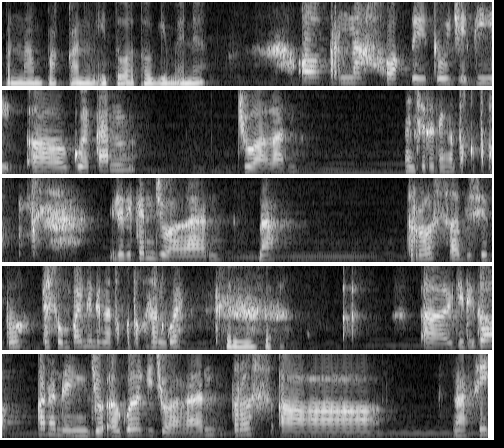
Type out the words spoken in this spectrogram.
penampakan itu atau gimana? oh pernah waktu itu. Jadi eh, gue kan jualan. Anjir ada yang ngetok-ngetok. Jadi kan jualan. Nah terus habis itu eh sumpah ini dengan ngetok-ngetok kesan gue. Serius ya? Eh, jadi tuh kan ada yang ju- eh, gue lagi jualan terus eh, ngasih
